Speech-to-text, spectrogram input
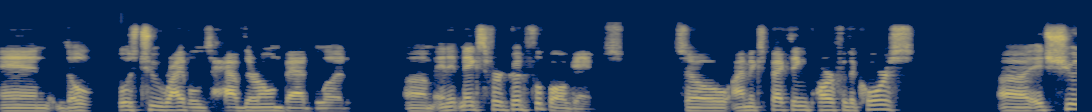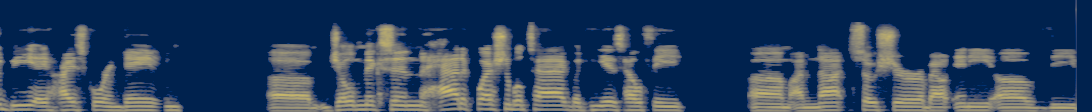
and those, those two rivals have their own bad blood. Um, and it makes for good football games. So I'm expecting par for the course. Uh, it should be a high scoring game. Um, Joe Mixon had a questionable tag, but he is healthy. Um, I'm not so sure about any of the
